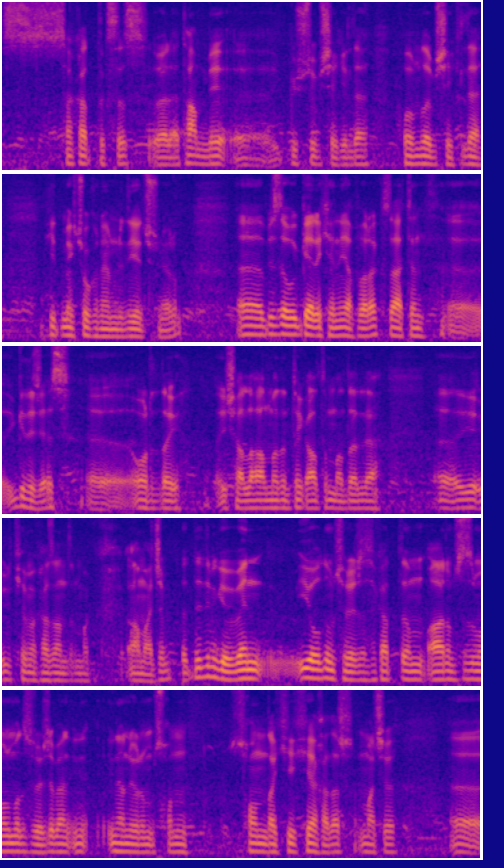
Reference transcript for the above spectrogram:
sakatlıksız böyle tam bir e, güçlü bir şekilde formda bir şekilde gitmek çok önemli diye düşünüyorum. E, biz de bu gerekeni yaparak zaten e, gideceğiz. E, orada da inşallah almadığım tek altın madalya e, ülkeme kazandırmak amacım. Dediğim gibi ben iyi olduğum sürece sakatlığım ağrımsızım olmadığı sürece ben in- inanıyorum son son dakikaya kadar maçı e,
